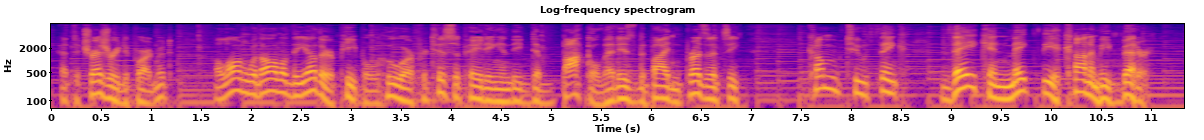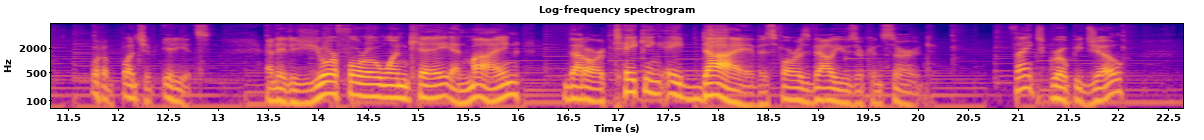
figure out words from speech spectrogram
at the Treasury Department along with all of the other people who are participating in the debacle that is the Biden presidency, come to think they can make the economy better. What a bunch of idiots. And it is your 401k and mine that are taking a dive as far as values are concerned. Thanks, Gropey Joe.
